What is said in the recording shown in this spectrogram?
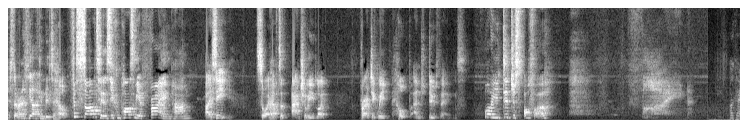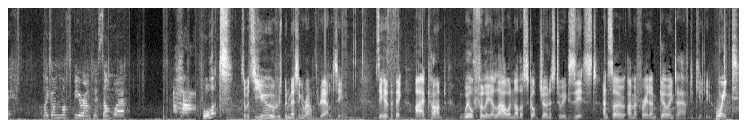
Is there anything I can do to help? For starters, you can pass me a frying pan. I see. So I have to actually, like, practically help and do things. Well, you did just offer. Fine. Okay. My gun must be around here somewhere. Aha! What? So it's you who's been messing around with reality. See, here's the thing I can't willfully allow another Scott Jonas to exist, and so I'm afraid I'm going to have to kill you. Wait.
